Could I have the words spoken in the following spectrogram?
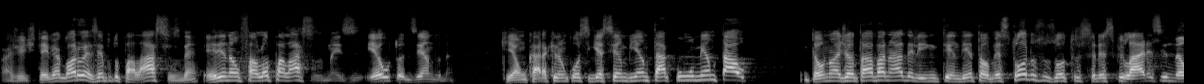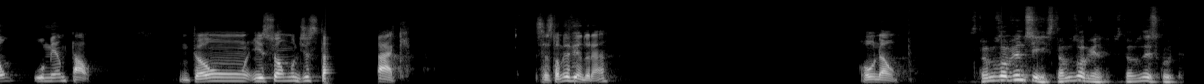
a gente teve agora o exemplo do Palácios, né? Ele não falou Palácios, mas eu estou dizendo, né? Que é um cara que não conseguia se ambientar com o mental. Então não adiantava nada ele entender talvez todos os outros três pilares e não o mental. Então isso é um destaque. Vocês estão me ouvindo, né? Ou não? Estamos ouvindo sim, estamos ouvindo, estamos na escuta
